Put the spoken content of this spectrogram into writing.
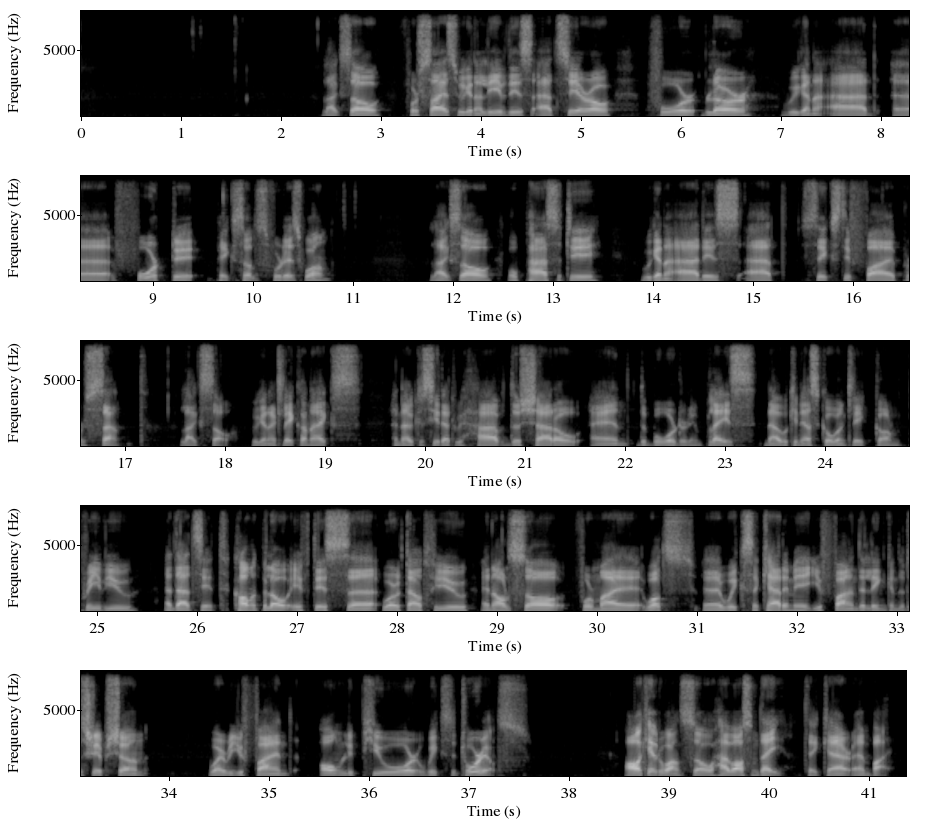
like so. For size, we're gonna leave this at 0. For blur, we're gonna add uh, 40 pixels for this one, like so. Opacity, we're gonna add this at 65%, like so. We're gonna click on X, and now you can see that we have the shadow and the border in place. Now we can just go and click on preview and that's it. Comment below if this uh, worked out for you. And also for my Waatz uh, Wix Academy, you find the link in the description where you find only pure Wix tutorials. Okay everyone, so have an awesome day, take care and bye.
